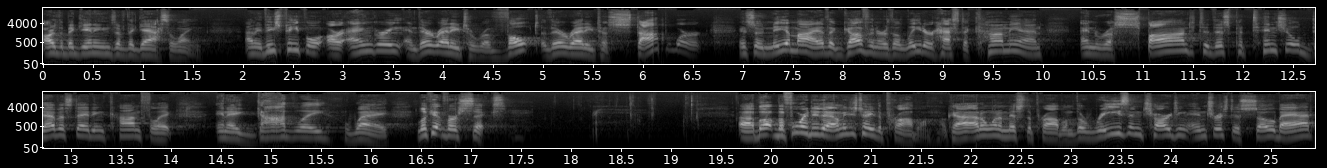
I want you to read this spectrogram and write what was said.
are the beginnings of the gasoline. I mean, these people are angry and they're ready to revolt, they're ready to stop work and so Nehemiah, the governor, the leader, has to come in and respond to this potential devastating conflict in a godly way. Look at verse 6. Uh, but before we do that, let me just tell you the problem. Okay, I don't want to miss the problem. The reason charging interest is so bad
